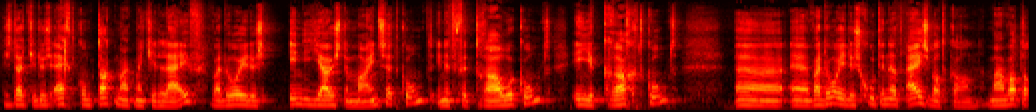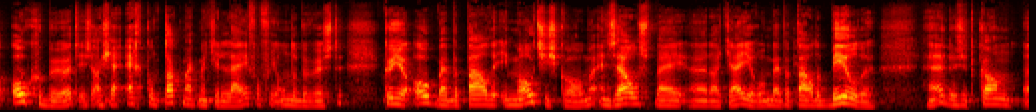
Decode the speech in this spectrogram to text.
is dat je dus echt contact maakt met je lijf. Waardoor je dus in die juiste mindset komt, in het vertrouwen komt, in je kracht komt. Uh, waardoor je dus goed in dat ijsbad kan. Maar wat er ook gebeurt, is als jij echt contact maakt met je lijf of je onderbewuste, kun je ook bij bepaalde emoties komen. En zelfs bij, uh, dat jij Jeroen, bij bepaalde beelden. Dus het kan, uh,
